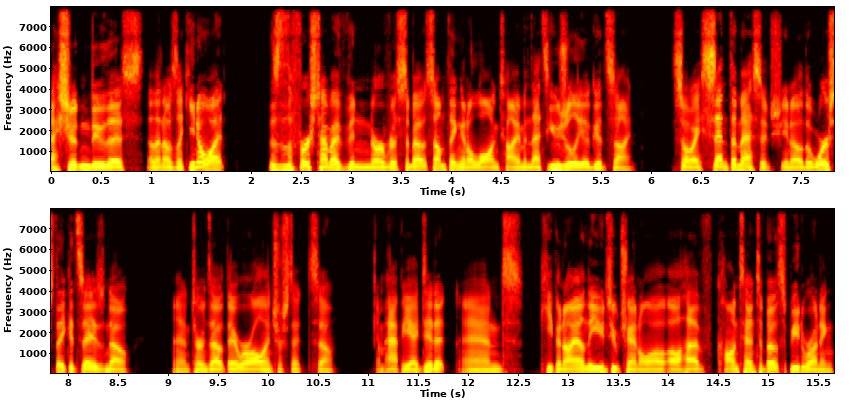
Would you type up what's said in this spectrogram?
I shouldn't do this." And then I was like, "You know what? This is the first time I've been nervous about something in a long time, and that's usually a good sign." So I sent the message. You know, the worst they could say is no. And it turns out they were all interested. So I'm happy I did it. And keep an eye on the YouTube channel. I'll, I'll have content about speedrunning.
